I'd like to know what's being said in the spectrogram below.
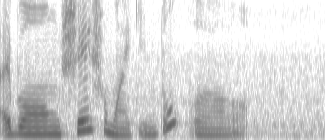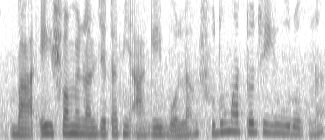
এবং সেই সময় কিন্তু বা এই সম্মেলন যেটা আমি আগেই বললাম, শুধুমাত্র যে ইউরোপ না,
